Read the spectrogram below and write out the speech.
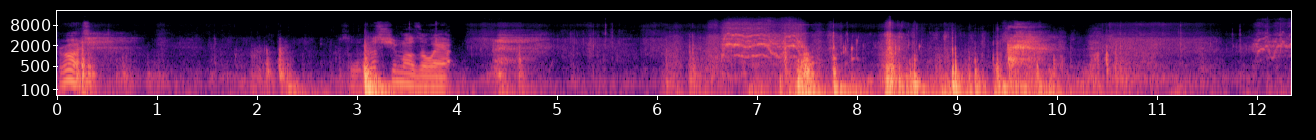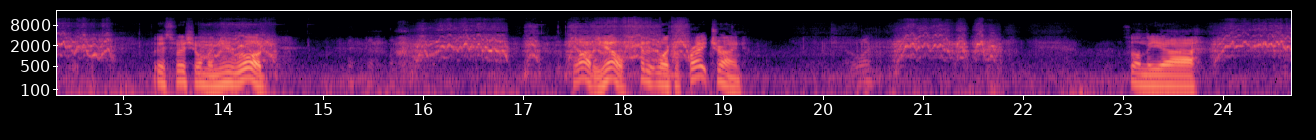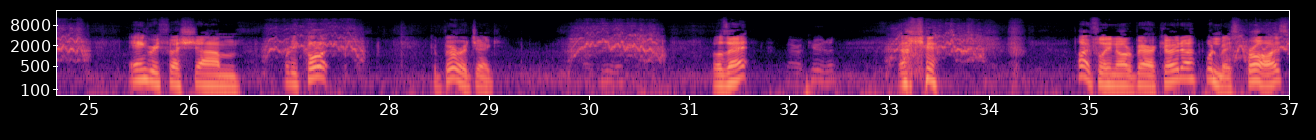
Right. So this schmozzle out. First fish on my new rod. Bloody hell, hit it like a freight train. It's on the uh, angry fish, um, what do you call it? Kabura jig. What was that? Barracuda. Okay. Hopefully not a barracuda. Wouldn't be surprised.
